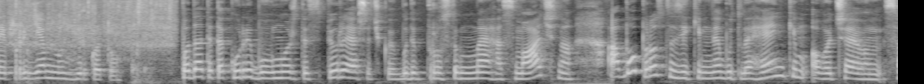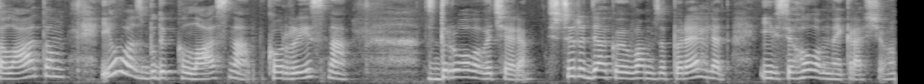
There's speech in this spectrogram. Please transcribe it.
неприємну гіркоту. Подати таку рибу ви можете з пюрешечкою, буде просто мега смачно, або просто з яким-небудь легеньким овочевим салатом. І у вас буде класна, корисна, здорова вечеря. Щиро дякую вам за перегляд і всього вам найкращого.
